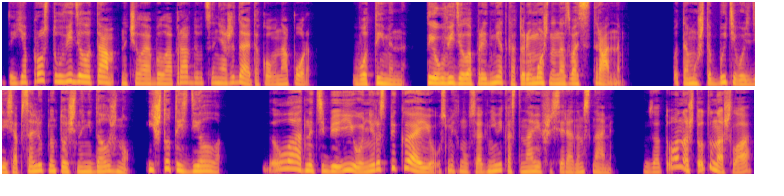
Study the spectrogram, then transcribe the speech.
«Да я просто увидела там...» — начала я было оправдываться, не ожидая такого напора. «Вот именно. Ты увидела предмет, который можно назвать странным. Потому что быть его здесь абсолютно точно не должно. И что ты сделала?» «Да ладно тебе, Ио, не распекай ее», — усмехнулся огневик, остановившийся рядом с нами. «Зато она что-то нашла».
